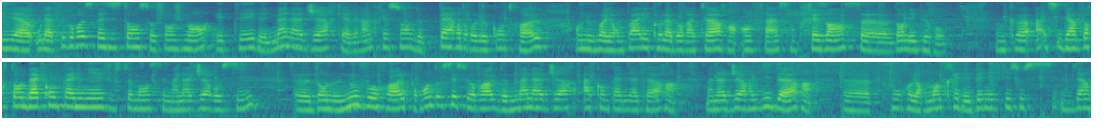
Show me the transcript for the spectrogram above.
et euh, où la plus grosse résistance au changement était les managers qui avaient l'impression de perdre le contrôle en ne voyant pas les collaborateurs en face, en présence dans les bureaux. Donc ah, il est important d'accompagner justement ces managers aussi dans le nouveau rôle, pour endosser ce rôle de manager accompagnateur, manager leader, euh, pour leur montrer les bénéfices aussi bien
